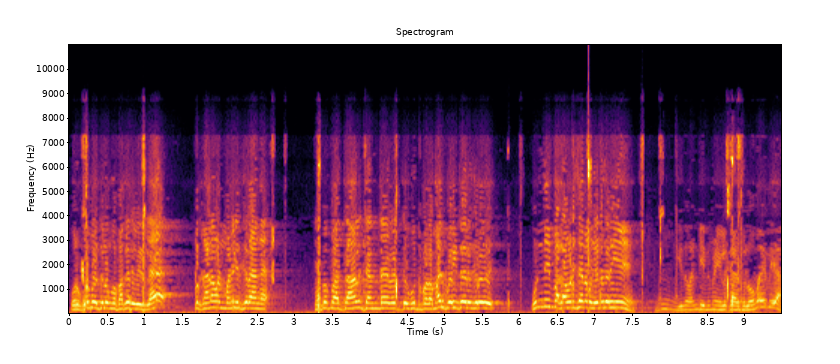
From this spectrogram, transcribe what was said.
ஒரு குடும்பத்துல உங்க பக்கத்து வீட்டுல இப்ப கணவன் மணி இருக்கிறாங்க. எப்ப பார்த்தாலும் சண்டை வெட்டு கூத்து போல மாதிரி போயிட்டே இருக்கிறது. உன்னிப்பா கவனிச்சா நமக்கு என்ன தெரியும்? இது வண்டி இனிமே இழுக்காது சொல்லுவோமா இல்லையா?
